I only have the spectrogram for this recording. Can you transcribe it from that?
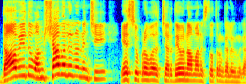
దావీదు వంశావళుల నుంచి యేసు ప్రభు వచ్చారు. దేవునామానికి స్తోత్రం కలుగునుగా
